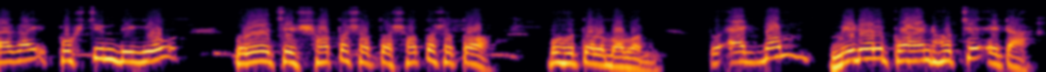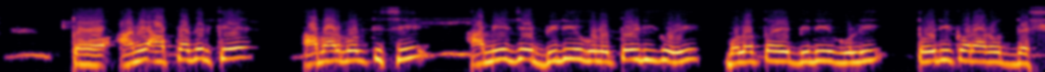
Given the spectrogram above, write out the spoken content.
তাকাই, পশ্চিম দিকেও রয়েছে শত শত শত শত বহুতল ভবন। তো একদম মিডল পয়েন্ট হচ্ছে এটা। তো আমি আপনাদেরকে আবার বলতেছি, আমি যে ভিডিওগুলো তৈরি করি, মূলত এই ভিডিওগুলি তৈরি করার উদ্দেশ্য,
